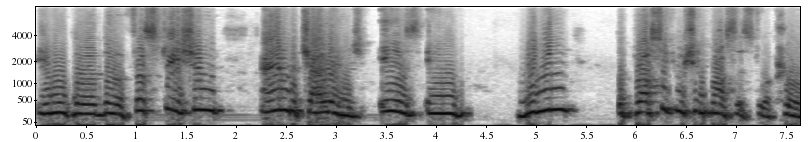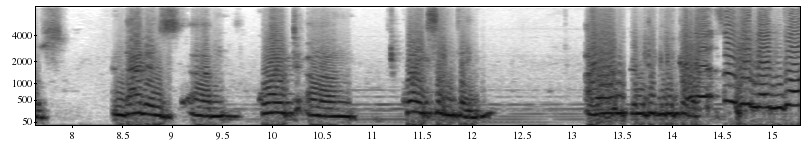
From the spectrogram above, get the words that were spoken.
you know the the frustration and the challenge is in bringing the prosecution process to a close. And that is um, quite, um, quite something. I, I also remember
